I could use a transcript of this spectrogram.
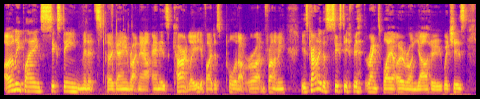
only playing 16 minutes per game right now, and is currently, if I just pull it up right in front of me, he's currently the 65th ranked player over on Yahoo, which is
